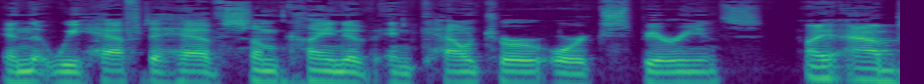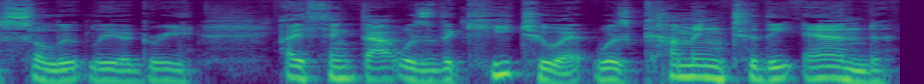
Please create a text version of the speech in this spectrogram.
and that we have to have some kind of encounter or experience? I absolutely agree. I think that was the key to it was coming to the end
